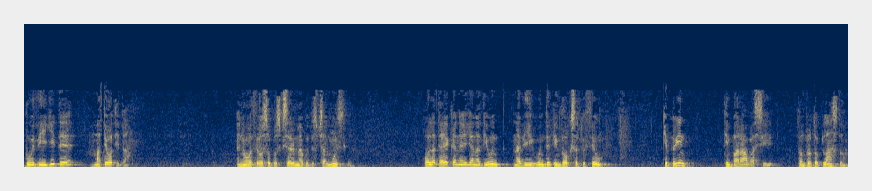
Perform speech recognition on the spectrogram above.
που διηγείται ματαιότητα. Ενώ ο Θεός όπως ξέρουμε από τους ψαλμούς όλα τα έκανε για να, διούν, να διηγούνται την δόξα του Θεού. Και πριν την παράβαση των πρωτοπλάστων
